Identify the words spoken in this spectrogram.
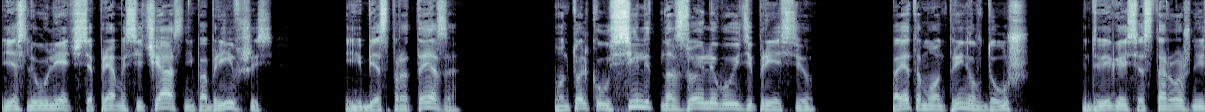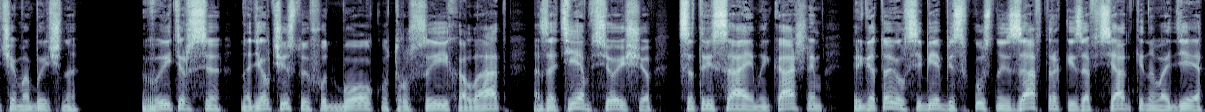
если улечься прямо сейчас, не побрившись и без протеза, он только усилит назойливую депрессию. Поэтому он принял душ, двигаясь осторожнее, чем обычно. Вытерся, надел чистую футболку, трусы и халат, а затем, все еще сотрясаемый кашлем, приготовил себе безвкусный завтрак из овсянки на воде,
